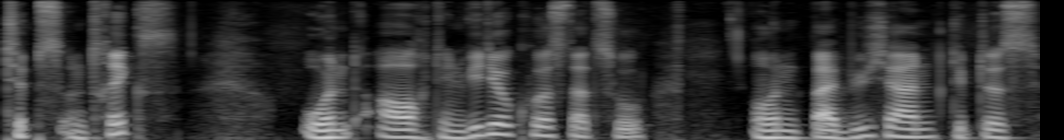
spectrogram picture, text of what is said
Tipps und Tricks und auch den Videokurs dazu. Und bei Büchern gibt es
